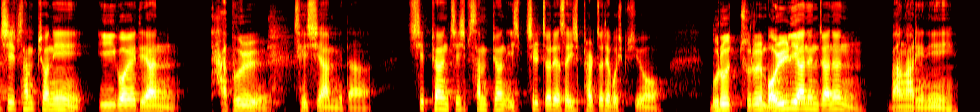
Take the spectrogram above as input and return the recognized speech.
73편이 이거에 대한 답을 제시합니다. 시편 73편 27절에서 28절에 보십시오. 무릇 주를 멀리하는 자는 망하리니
